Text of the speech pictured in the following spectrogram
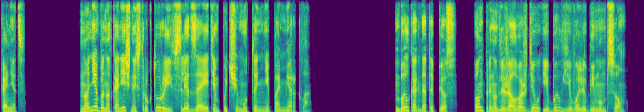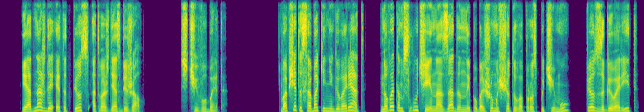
Конец. но небо над конечной структурой вслед за этим почему-то не померкло. Был когда-то пес. Он принадлежал вождю и был его любимым псом. И однажды этот пес от вождя сбежал. С чего бы это? Вообще-то собаки не говорят, но в этом случае на заданный по большому счету вопрос «почему» пес заговорит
